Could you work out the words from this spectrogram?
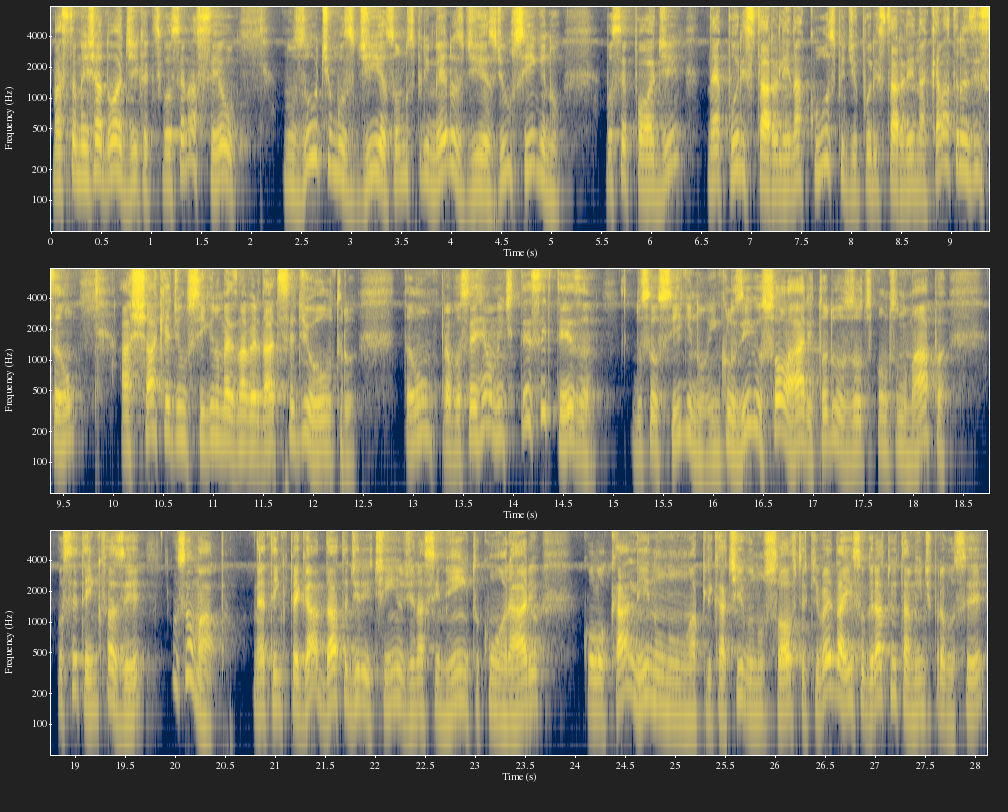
Mas também já dou a dica que se você nasceu nos últimos dias ou nos primeiros dias de um signo, você pode, né, por estar ali na cúspide, por estar ali naquela transição, achar que é de um signo, mas na verdade ser de outro. Então, para você realmente ter certeza do seu signo, inclusive o solar e todos os outros pontos no mapa, você tem que fazer o seu mapa. Né? Tem que pegar a data direitinho de nascimento, com horário, colocar ali num, num aplicativo, num software que vai dar isso gratuitamente para você,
